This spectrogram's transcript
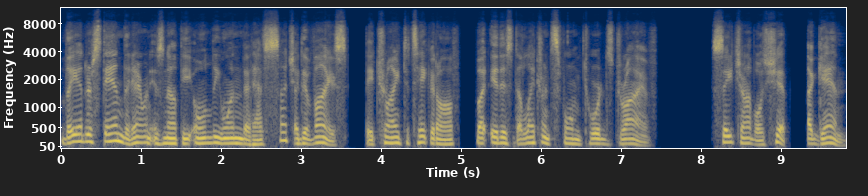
they understand that Aaron is not the only one that has such a device, they try to take it off, but it is teletransformed towards drive. Psychobos ship, again,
